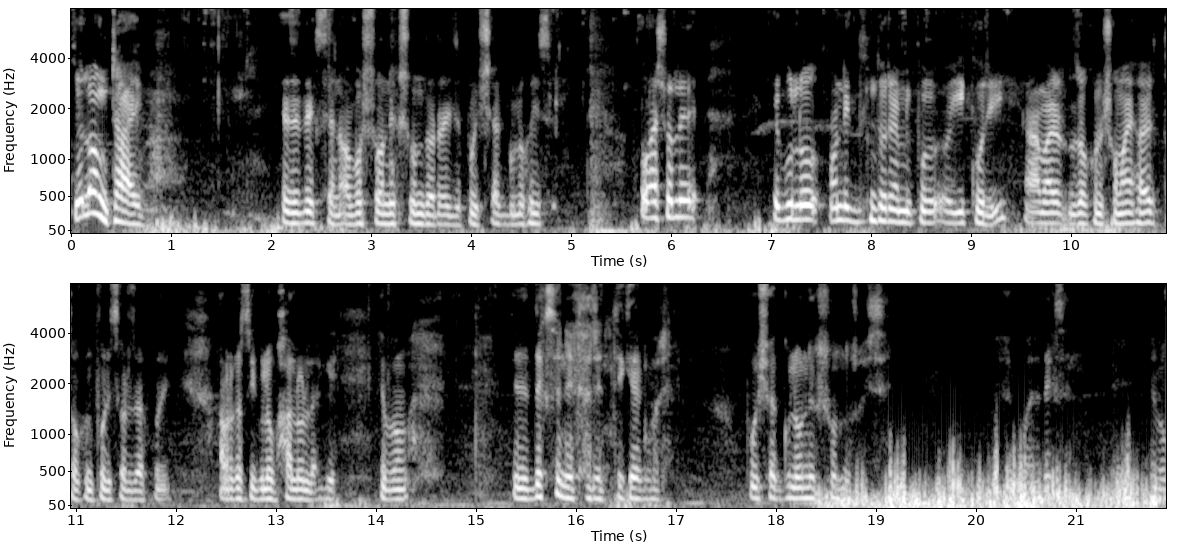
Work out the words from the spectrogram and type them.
যে লং টাইম এই যে দেখছেন, অবশ্য অনেক সুন্দর এই যে পুঁইশাকগুলো হয়েছে। তো আসলে এগুলো অনেক দিন ধরে আমি ই করি। আমার যখন সময় হয় তখন পরিচর্যা করি। আমার কাছে এগুলো ভালো লাগে। এবং এই যে দেখছেন এখানের থেকে একবার পুঁইশাকগুলো অনেক সুন্দর হয়েছে। একবারে দেখছেন? এবং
